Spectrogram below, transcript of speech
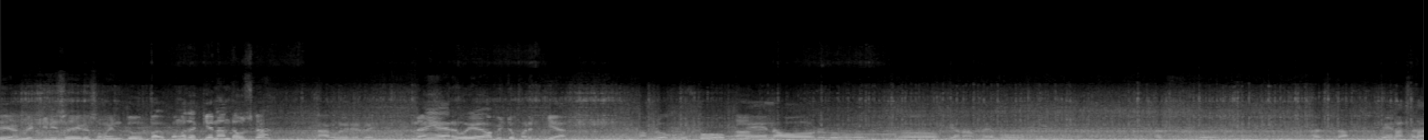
चाहिँ हामीले किनिसकेको छौँ होइन त्यो पंकज के नाम था उसका नागलोई रेलवे नहीं यार वो अभी जो खरीद किया हम लोग उसको हाँ। और क्या नाम है वो खस- खस्ता फ़ैन खस्ता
